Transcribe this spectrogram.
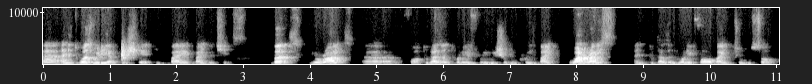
uh, and it was really appreciated by by the teams. But you're right. Uh, for 2023, we should increase by one race and 2024 by two. So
